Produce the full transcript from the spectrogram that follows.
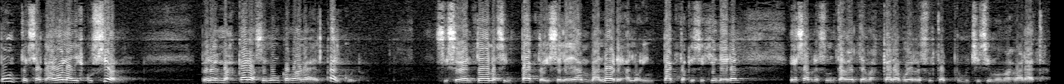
Punto, y se acabó la discusión. Pero es más cara según cómo hagas el cálculo si se ven todos los impactos y se le dan valores a los impactos que se generan, esa presuntamente más cara puede resultar muchísimo más barata.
